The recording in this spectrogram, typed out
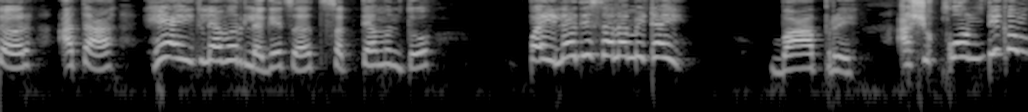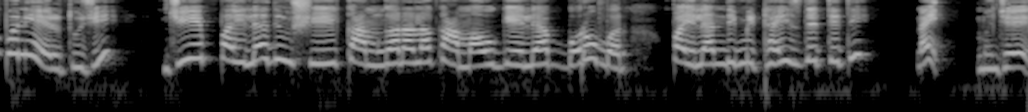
तर आता हे ऐकल्यावर लगेचच सत्या म्हणतो पहिल्या दिसाला मिठाई. बापरे! अशी कोणती कंपनी आहे रे तुझी? जी पहिल्या दिवशी कामगाराला कामावर गेल्याबरोबर पहिल्यांदा मिठाईच देते ती? नाही म्हणजे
